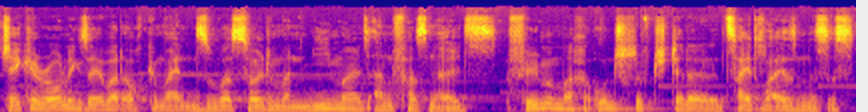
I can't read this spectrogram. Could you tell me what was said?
J.K. Rowling selber hat auch gemeint, sowas sollte man niemals anfassen als Filmemacher und Schriftsteller, Zeitreisen. Das ist,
